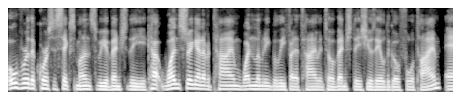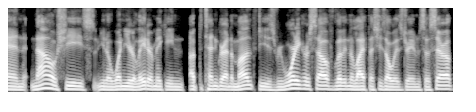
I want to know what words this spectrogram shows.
over the course of six months, we eventually cut one string out of a time, one limiting belief at a time until eventually she was able to go full time. And now she's, you know, one year later making up to 10 grand a month. She's rewarding herself, living the life that she's always dreamed. So, Sarah,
